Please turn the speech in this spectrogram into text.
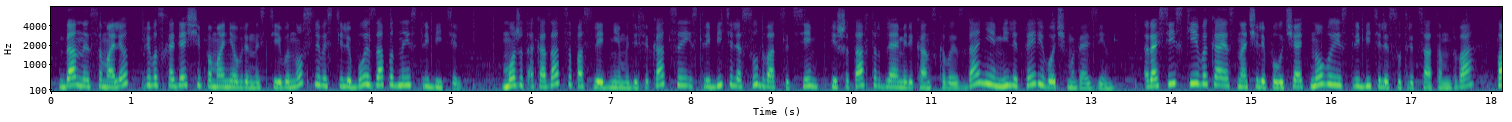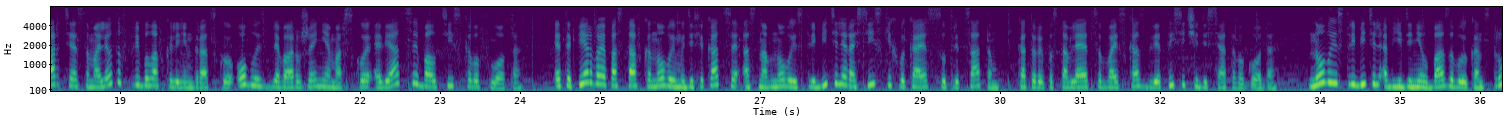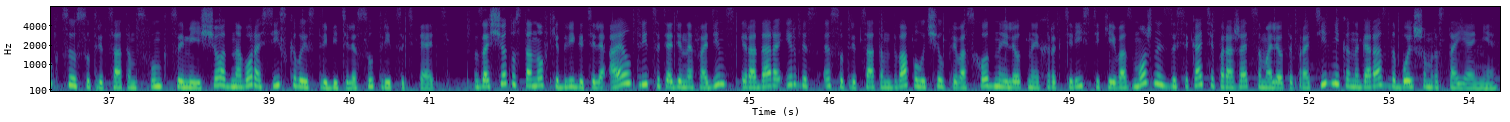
Данный самолет, превосходящий по маневренности и выносливости любой западный истребитель, может оказаться последней модификацией истребителя Су-27, пишет автор для американского издания Military Watch Magazine. Российские ВКС начали получать новые истребители Су-30М2, Партия самолетов прибыла в Калининградскую область для вооружения морской авиации Балтийского флота. Это первая поставка новой модификации основного истребителя российских ВКС Су-30, который поставляется в войска с 2010 года. Новый истребитель объединил базовую конструкцию Су-30 с функциями еще одного российского истребителя Су-35. За счет установки двигателя АЛ-31F1 и радара Irbis СУ-30М2 получил превосходные летные характеристики и возможность засекать и поражать самолеты противника на гораздо большем расстоянии.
